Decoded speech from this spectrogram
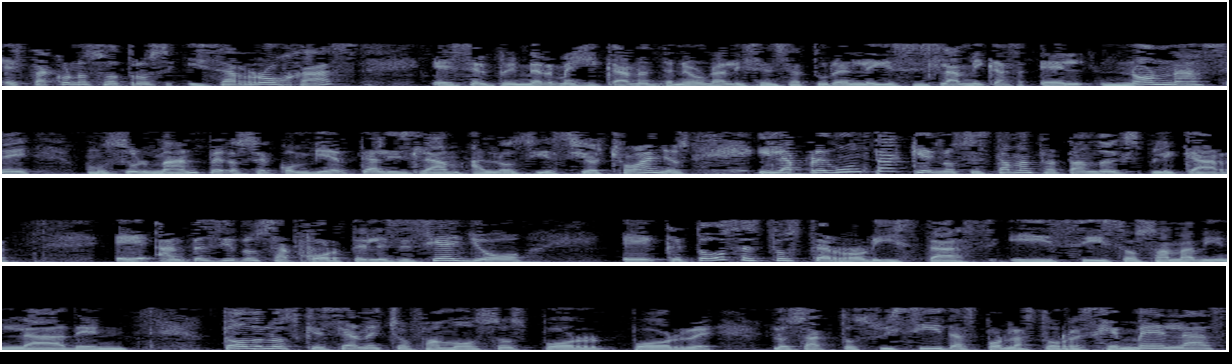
está con nosotros Isa Rojas, es el primer mexicano en tener una licenciatura en leyes islámicas. Él no nace musulmán, pero se convierte al Islam a los 18 años. Y la pregunta que nos estaban tratando de explicar, eh, antes de irnos a corte, les decía yo eh, que todos estos terroristas, ISIS, Osama Bin Laden, todos los que se han hecho famosos por, por eh, los actos suicidas, por las torres gemelas,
